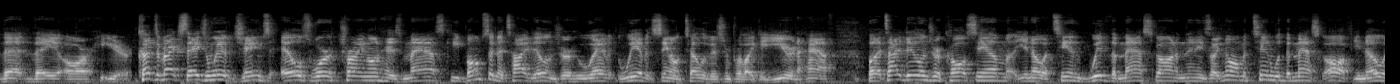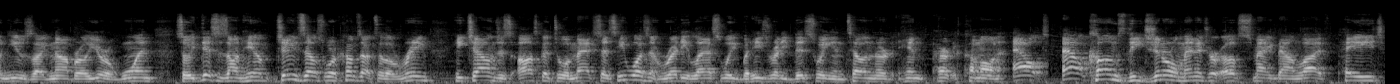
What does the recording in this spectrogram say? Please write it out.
that they are here. Cut to backstage and we have James Ellsworth trying on his mask. He bumps into Tye Dillinger who we haven't seen on television for like a year and a half but Tye Dillinger calls him, you know, a 10 with the mask on, and then he's like, no, I'm a 10 with the mask off, you know, and he was like, nah, bro, you're a 1. So he disses on him. James Ellsworth comes out to the ring. He challenges Asuka to a match, says he wasn't ready last week, but he's ready this week, and telling her, him, her to come on out. Out comes the general manager of SmackDown Live, Paige.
